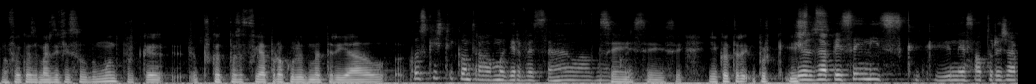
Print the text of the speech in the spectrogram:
não foi a coisa mais difícil do mundo, porque, porque eu depois fui à procura de material. Conseguiste encontrar alguma gravação, alguma Sim, coisa? sim, sim. Encontrei, porque isto. Eu já pensei nisso, que, que nessa altura já,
